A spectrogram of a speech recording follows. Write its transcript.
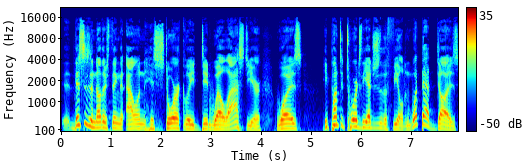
this is another thing that Allen historically did well last year was he punted towards the edges of the field, and what that does.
